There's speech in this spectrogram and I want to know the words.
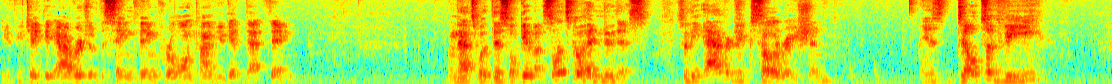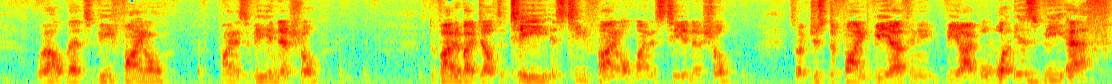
If you take the average of the same thing for a long time, you get that thing. And that's what this will give us. So let's go ahead and do this. So the average acceleration is delta v, well, that's v final minus v initial, divided by delta t is t final minus t initial. So I've just defined vf and vi. Well, what is vf?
